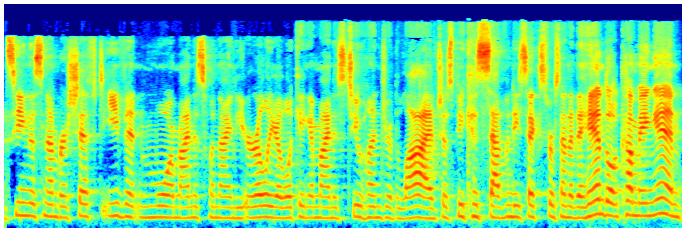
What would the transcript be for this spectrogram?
Seeing this number shift even more, minus 190 earlier, looking at minus 200 live, just because 76% of the handle coming in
